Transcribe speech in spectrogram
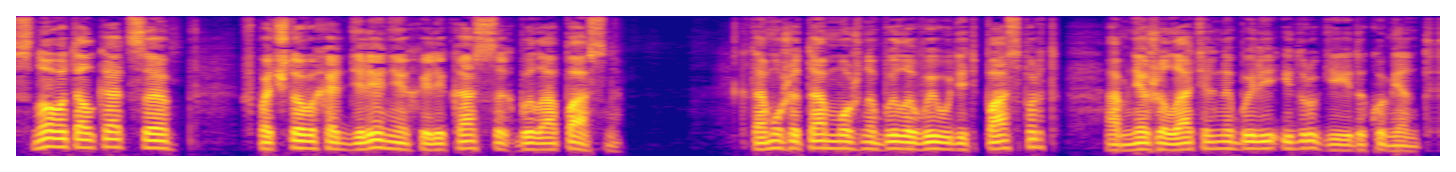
Снова толкаться в почтовых отделениях или кассах было опасно. К тому же там можно было выудить паспорт, а мне желательны были и другие документы.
